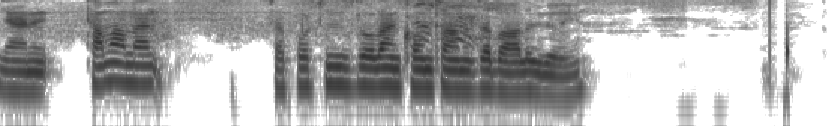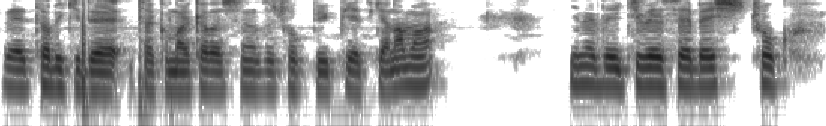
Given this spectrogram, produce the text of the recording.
Yani tamamen supportunuzla olan kontağınıza bağlı bir oyun. Ve tabii ki de takım arkadaşlarınızda çok büyük bir etken ama yine de 2 vs 5 çok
